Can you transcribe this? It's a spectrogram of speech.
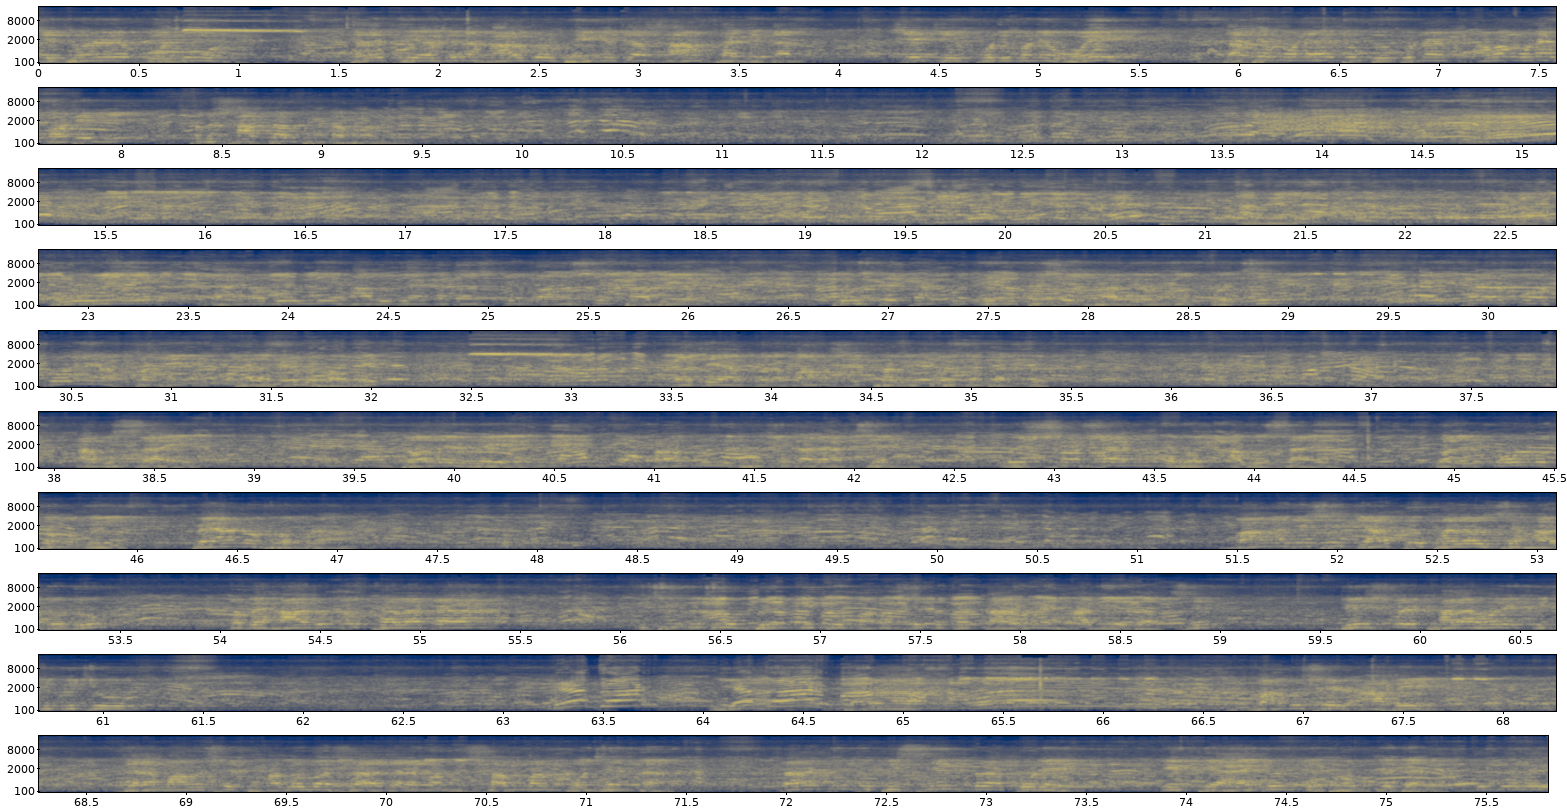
যে ধরনের ওজন, তাদের প্রিয়জনের হাড়গুলো ভেঙে যাওয়ার চান্স থাকে, তার সে যে পরিমাণে ওয়েট তাতে মনে হয় তো দুর্ঘটনা আমার মনে হয় ঘটেনি, তবে সাবধান থাকা ভালো। আমি মানসিকভাবে বিশেষভাবে করছি যাতে আপনারা মানসিকভাবে আবু দলের হয়ে অগ্রণী ভূমিকা রাখছেন ওই শ্মশান এবং আবু সাইদ দলের অন্যতম দুই প্রয়াণভোমরা বাংলাদেশের জাতীয় খেলা হচ্ছে হাডুডু। তবে হাডুডু খেলাটা কিছু কিছু বিকৃত মানসিকতার কারণে হারিয়ে যাচ্ছে বিশেষ করে খেলা হলে কিছু কিছু মানুষের আবেগ যারা মানুষের ভালোবাসা যারা মানুষের সম্মান বোঝেন না তারা কিন্তু বিশৃঙ্খলা করে একটি আয়োজনকে থমকে দেন।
